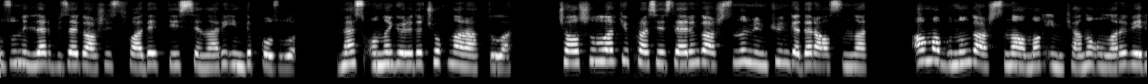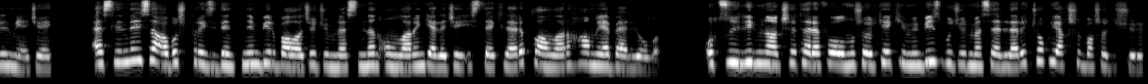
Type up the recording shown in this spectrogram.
uzun illər bizə qarşı istifadə etdiyi ssenari indi pozulur. Məhz ona görə də çox narahatdırlar. Çalışırlar ki, proseslərin qarşısını mümkün qədər alsınlar. Amma bunun qarşısını almaq imkanı onlara verilməyəcək. Əslində isə ABŞ prezidentinin bir balaca cümləsindən onların gələcək istəkləri, planları hamıya bəlli olur. 30 illik münaqişə tərəfi olmuş ölkə kimi biz bu cür məsələləri çox yaxşı başa düşürük.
